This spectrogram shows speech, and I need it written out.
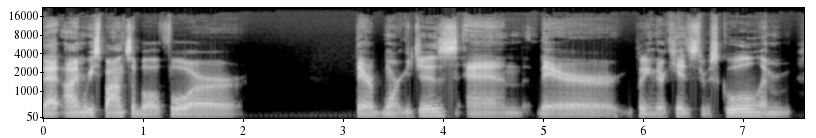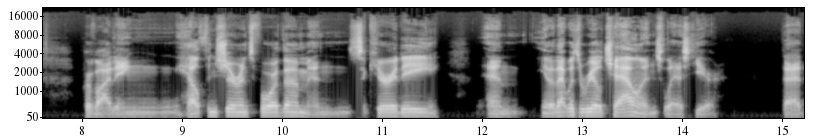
that I'm responsible for their mortgages and they're putting their kids through school and providing health insurance for them and security. And, you know, that was a real challenge last year that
